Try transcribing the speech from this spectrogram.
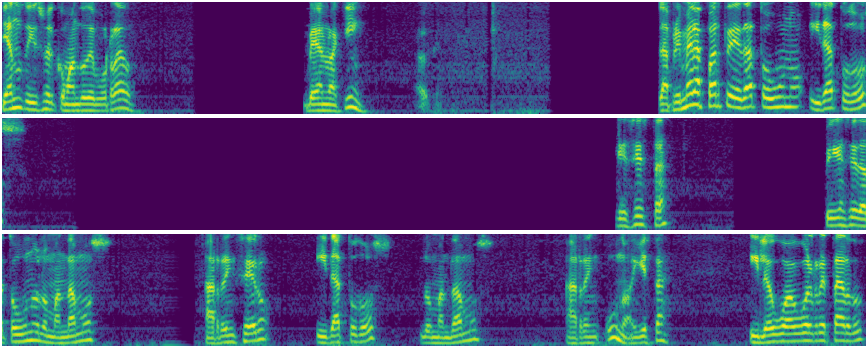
Ya no utilizo el comando de borrado. Véanlo aquí. La primera parte de dato 1 y dato 2 es esta. Fíjense, dato 1 lo mandamos a REN 0 y dato 2 lo mandamos a REN 1. Ahí está. Y luego hago el retardo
